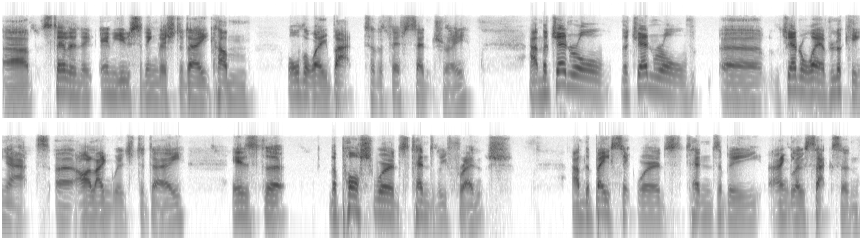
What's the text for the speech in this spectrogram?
uh, still in in use in English today come all the way back to the fifth century, and the general the general uh, general way of looking at uh, our language today is that the posh words tend to be French, and the basic words tend to be Anglo-Saxon.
